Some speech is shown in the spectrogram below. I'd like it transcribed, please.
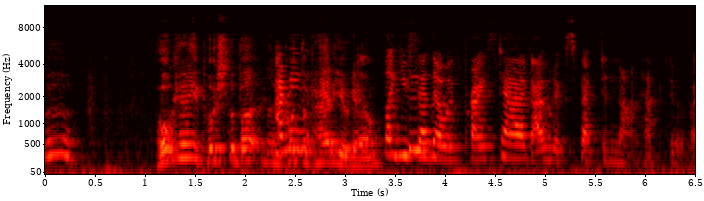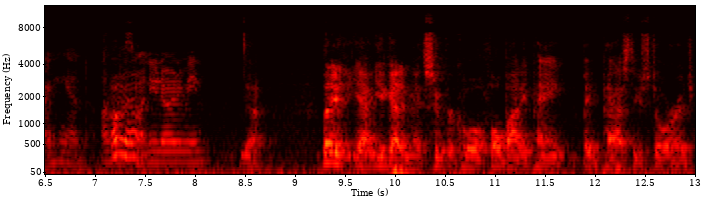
"Ah, okay, push the button and I put mean, the patio down. Like you said though, with price tag, I would expect to not have to do it by hand on Oh, this yeah. one. You know what I mean? Yeah. But it, yeah, you got to admit, super cool, full body paint, big pass through storage.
